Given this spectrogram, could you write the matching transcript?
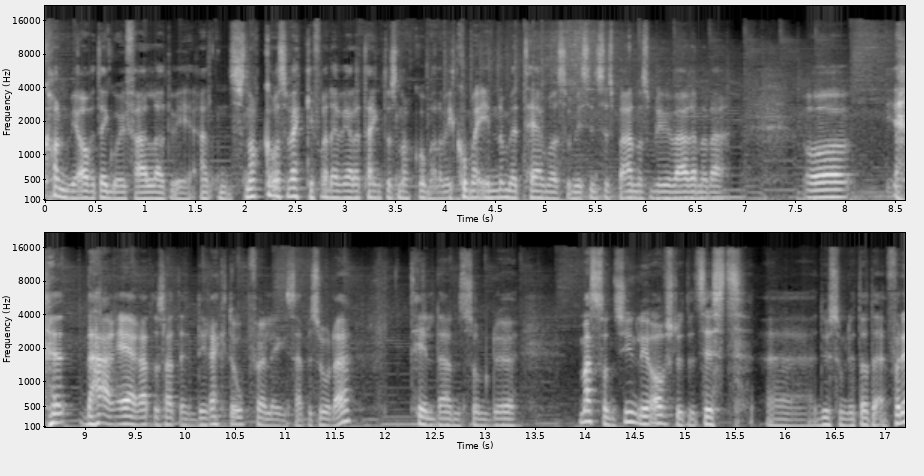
kan vi av og til gå i felle at vi enten snakker oss vekk fra det vi hadde tenkt å snakke om, eller vi kommer innom et tema som vi syns er spennende, og så blir vi værende der. Og det her er rett og slett en direkte oppfølgingsepisode til den som du mest sannsynlig avsluttet sist, eh, du som lytter til. For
